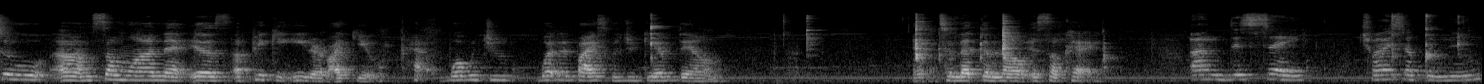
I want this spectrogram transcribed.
to um, someone that is a picky eater like you? How, what would you, what advice would you give them to let them know it's okay? Um, just say, try something new.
